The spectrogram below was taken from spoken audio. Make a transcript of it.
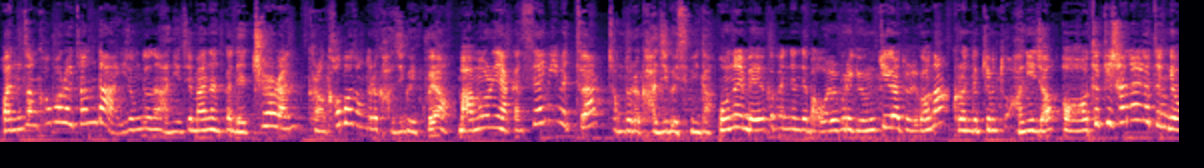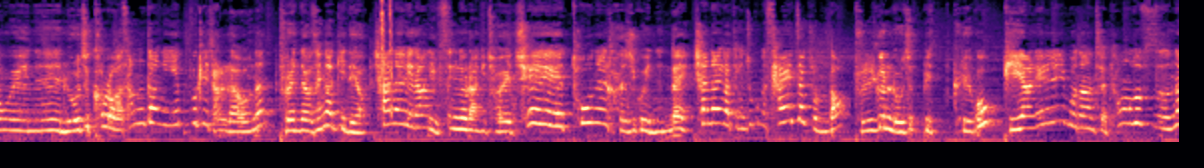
완전 커버를 쩐다 이 정도는 아니지만은 약간 내추럴한 그런 커버 정도를 가지고 있고요. 마무리 약간 세미 매트한 정도를 가지고 있습니다. 오늘 메이크업 했는데 막 얼굴에 윤기가 돌거나 그런 느낌은 또 아니지만 제품이죠. 어, 특히 샤넬 같은 경우에는 로즈 컬러가 상당히 예쁘게 잘 나오는 브랜드라고 생각이 돼요. 샤넬이랑 립싱요랑이 저의 최애 톤을 가지고 있는데 샤넬 같은 경우는 조금 살짝 좀 더 붉은 로즈빛 그리고 BR11보다는 제가 평소 쓰는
